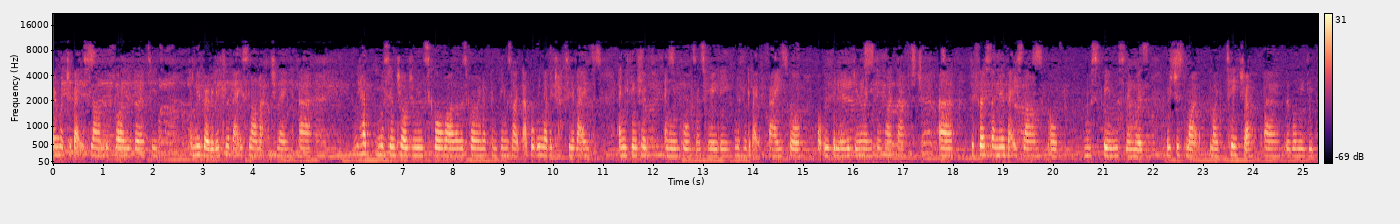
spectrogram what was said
very much about Islam before I reverted. I knew very little about Islam actually. Uh, we had Muslim children in school while I was growing up and things like that, but we never chatted about anything of any importance really, nothing about faith or what we believed in or anything like that. Uh, the first I knew about Islam or being Muslim was was just my my teacher uh, when we did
